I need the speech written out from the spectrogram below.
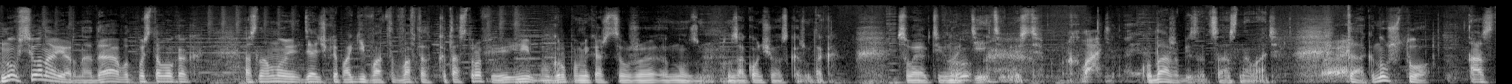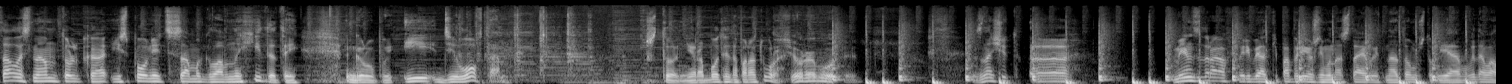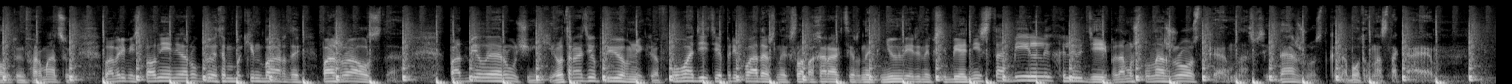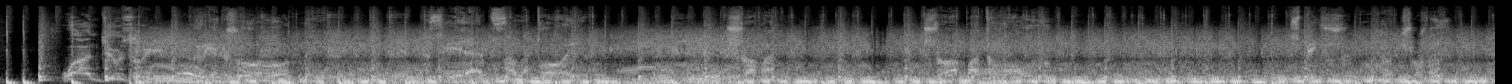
Ну, все, наверное, да. Вот после того, как основной дядечка погиб в, ав- в автокатастрофе, и группа, мне кажется, уже ну, закончила, скажем так, свою активную деятельность. Хватит, наверное. Куда же без отца основать? Так, ну что, осталось нам только исполнить самый главный хит этой группы. И делов-то, что, не работает аппаратура? Все работает. Значит, э, Минздрав, ребятки, по-прежнему настаивает на том, чтобы я выдавал эту информацию. Во время исполнения рок-дуэтом Бакенбарды, пожалуйста, под белые рученьки от радиоприемников уводите припадочных, слабохарактерных, неуверенных в себе, нестабильных людей, потому что у нас жестко, у нас всегда жестко, работа у нас такая. One, two, three. Желудный, свет золотой, шепот, шепот волн. Спишь жемчужный,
